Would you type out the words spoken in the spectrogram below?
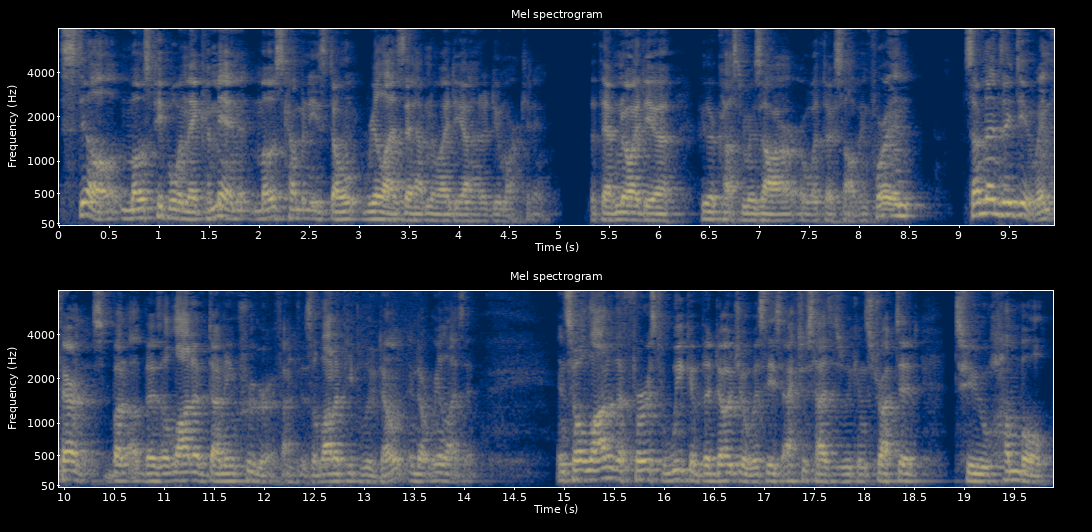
still, most people, when they come in, most companies don't realize they have no idea how to do marketing, that they have no idea who their customers are or what they're solving for. And sometimes they do, in fairness, but uh, there's a lot of Dunning Kruger effect. There's a lot of people who don't and don't realize it. And so a lot of the first week of the dojo was these exercises we constructed to humble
